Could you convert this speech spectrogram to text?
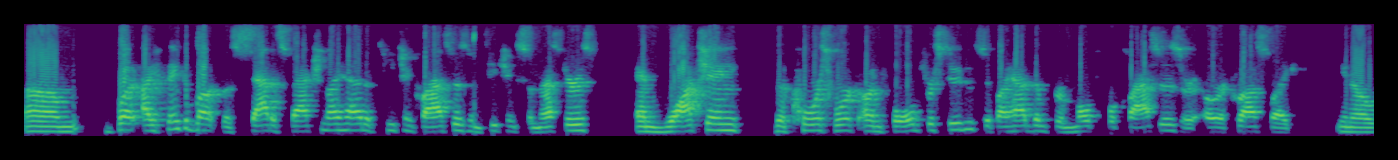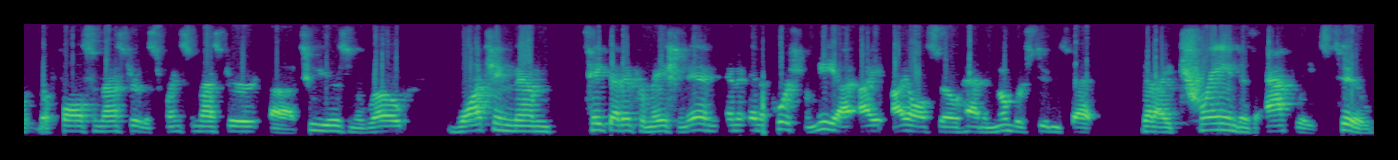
Um, but i think about the satisfaction i had of teaching classes and teaching semesters and watching the coursework unfold for students if I had them for multiple classes or, or across like, you know, the fall semester, the spring semester, uh, two years in a row, watching them take that information in. And, and of course, for me, I, I, I also had a number of students that, that I trained as athletes too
